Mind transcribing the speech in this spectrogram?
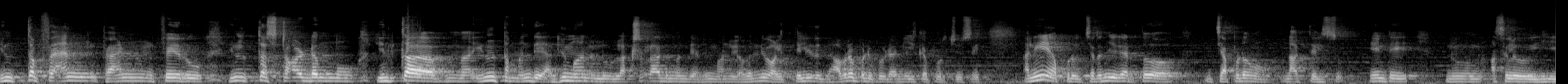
ఇంత ఫ్యాన్ ఫ్యాన్ ఫేరు ఇంత స్టార్డమ్ము ఇంత ఇంతమంది అభిమానులు లక్షలాది మంది అభిమానులు అవన్నీ వాళ్ళకి తెలియదు గాబరపడిపోయాడు అనిల్ కపూర్ చూసి. అని అప్పుడు చిరంజీవి గారితో చెప్పడం నాకు తెలుసు. ఏంటి? నువ్వు అసలు ఈ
